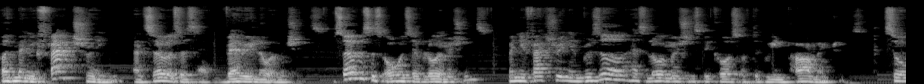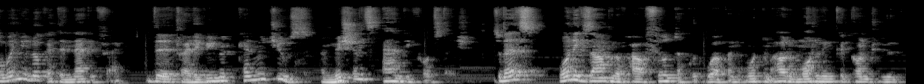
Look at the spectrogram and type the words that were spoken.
But manufacturing and services have very low emissions. Services always have low emissions. Manufacturing in Brazil has low emissions because of the green power matrix. So when you look at the net effect, the trade agreement can reduce emissions and deforestation. So that's one example of how filter could work and what, how the modeling could contribute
